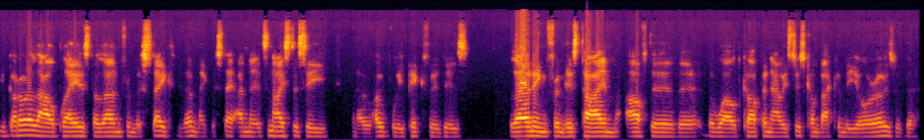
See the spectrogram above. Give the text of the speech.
you've got to allow players to learn from mistakes. You don't make mistakes, and it's nice to see. You know, hopefully Pickford is learning from his time after the, the World Cup, and now he's just come back from the Euros with the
